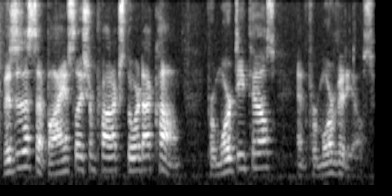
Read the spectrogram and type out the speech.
Visit us at buyinsulationproductsstore.com for more details and for more videos.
